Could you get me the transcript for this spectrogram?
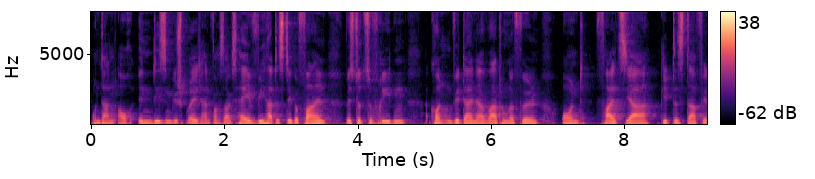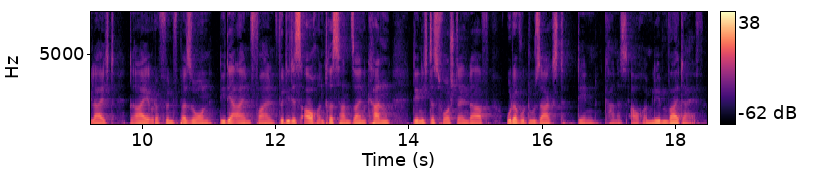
und dann auch in diesem Gespräch einfach sagst, hey, wie hat es dir gefallen? Bist du zufrieden? Konnten wir deine Erwartungen erfüllen? Und falls ja, gibt es da vielleicht drei oder fünf Personen, die dir einfallen, für die das auch interessant sein kann, denen ich das vorstellen darf oder wo du sagst, denen kann es auch im Leben weiterhelfen.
